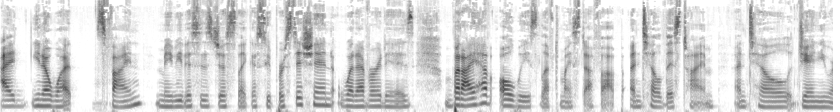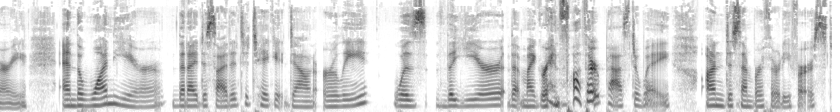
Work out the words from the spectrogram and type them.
I, you know what? It's fine. Maybe this is just like a superstition, whatever it is. But I have always left my stuff up until this time, until January. And the one year that I decided to take it down early was the year that my grandfather passed away on December 31st.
